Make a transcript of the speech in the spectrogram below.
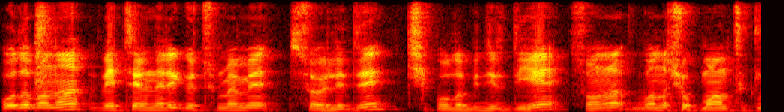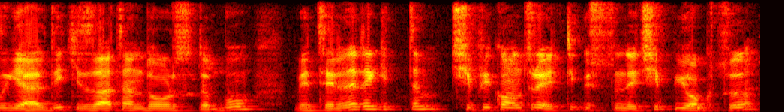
O da bana veterinere götürmemi söyledi. Çip olabilir diye. Sonra bana çok mantıklı geldi ki zaten doğrusu da bu. Veterinere gittim. Çipi kontrol ettik. Üstünde çip yoktu.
